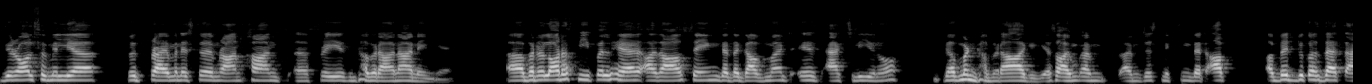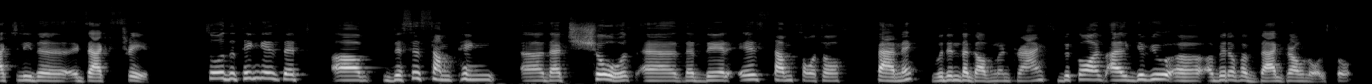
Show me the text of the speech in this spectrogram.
we're all familiar with Prime Minister Imran Khan's uh, phrase, ghabrana nahi hai. but a lot of people here are now saying that the government is actually, you know, government ghabra gayi So I'm, I'm, I'm just mixing that up a bit because that's actually the exact phrase. So the thing is that uh, this is something uh, that shows uh, that there is some sort of panic within the government ranks because I'll give you a, a bit of a background also.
